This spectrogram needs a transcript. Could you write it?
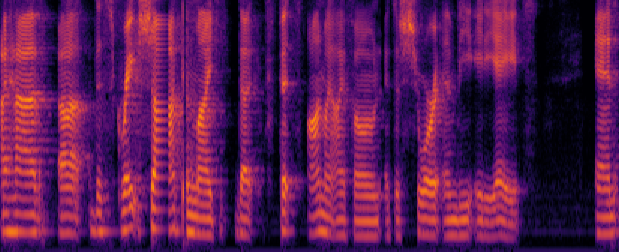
I have uh, this great shotgun mic that fits on my iPhone. It's a Shure MV88. And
